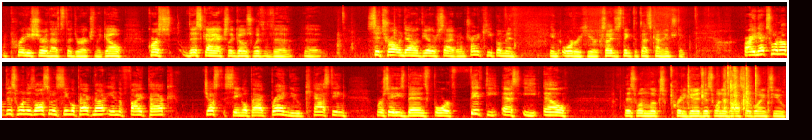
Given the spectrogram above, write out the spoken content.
I'm pretty sure that's the direction they go. Of course, this guy actually goes with the the Citroen down at the other side, but I'm trying to keep them in in order here because I just think that that's kind of interesting. All right, next one up. This one is also in single pack, not in the five pack, just single pack. Brand new casting Mercedes Benz 450 SEL. This one looks pretty good. This one is also going to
